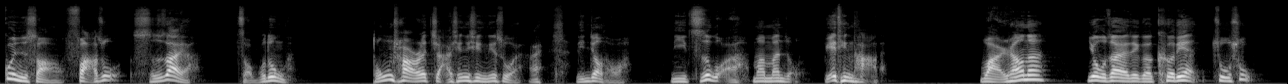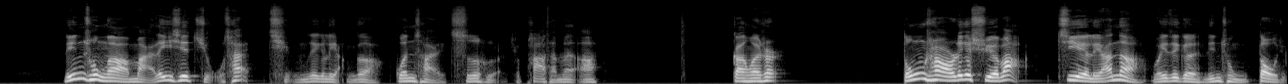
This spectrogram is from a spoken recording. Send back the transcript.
棍伤发作，实在呀走不动啊。”董超的假惺惺地说：“哎，林教头啊，你只管啊慢慢走，别听他的。”晚上呢，又在这个客店住宿。林冲啊，买了一些酒菜，请这个两个官差吃喝，就怕他们啊干坏事儿董超这个薛霸接连呢为这个林冲倒酒，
